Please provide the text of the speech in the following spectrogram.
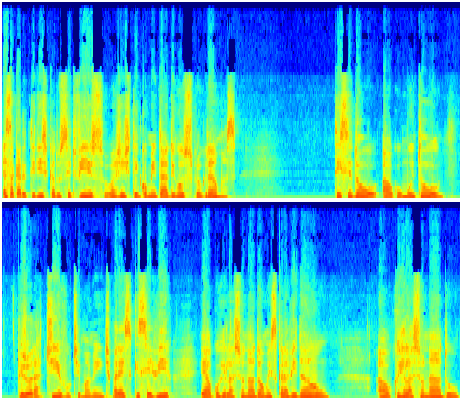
essa característica do serviço, a gente tem comentado em outros programas, tem sido algo muito pejorativo ultimamente. Parece que servir é algo relacionado a uma escravidão, algo relacionado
